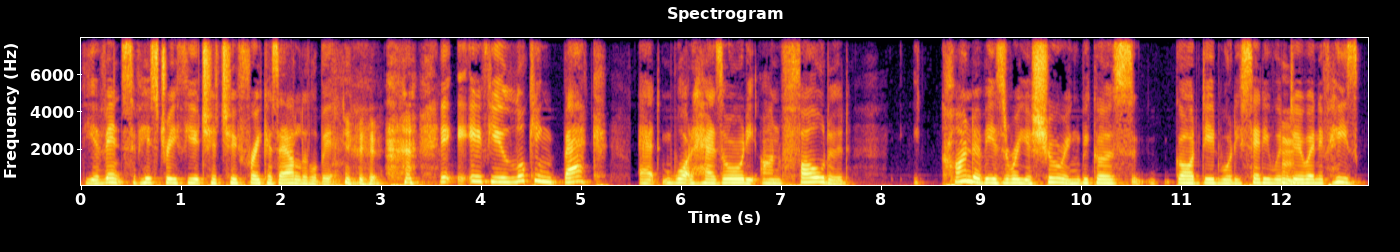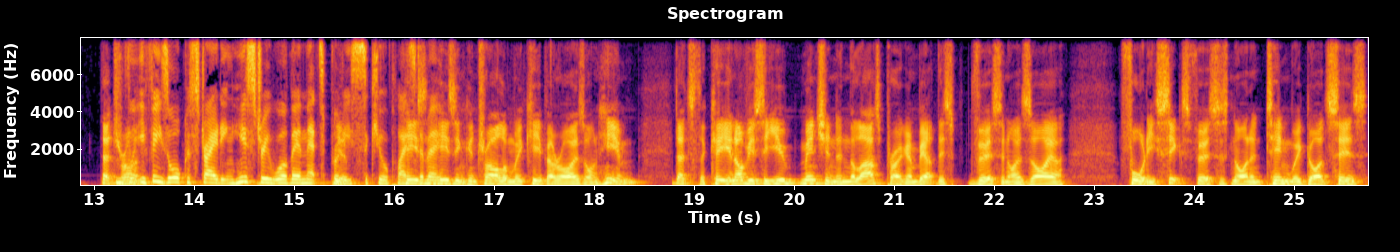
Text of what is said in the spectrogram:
the events of history future to freak us out a little bit. I- if you're looking back at what has already unfolded, kind of is reassuring because God did what He said He would do, and if He's Hmm. That's if, right. if He's orchestrating history, well, then that's a pretty Yep. secure place he's, to be. He's in control and we keep our eyes on him. That's the key. And obviously, you mentioned in the last program about this verse in Isaiah 46, verses 9 and 10, where God says,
